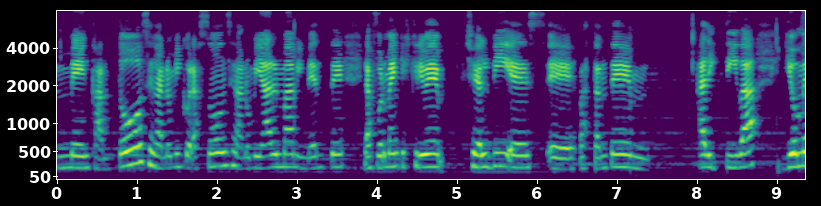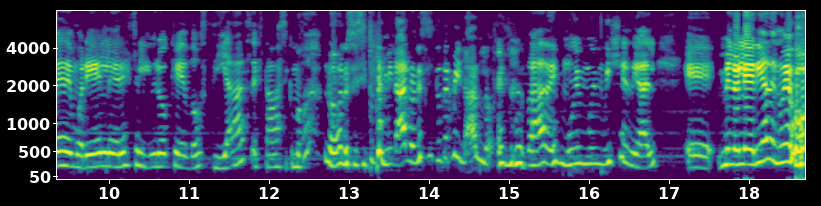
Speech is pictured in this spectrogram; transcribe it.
me encantó, se ganó mi corazón, se ganó mi alma, mi mente, la forma en que escribe Shelby es bastante mm, adictiva. Yo me demoré en leer este libro que dos días. Estaba así como, ah, no, necesito terminarlo, necesito terminarlo. En verdad es muy, muy, muy genial. Eh, me lo leería de nuevo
